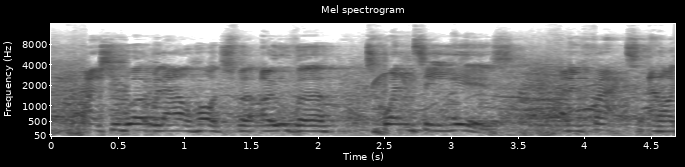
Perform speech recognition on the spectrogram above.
actually worked with Al Hodge for over 20 years. And in fact, and I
